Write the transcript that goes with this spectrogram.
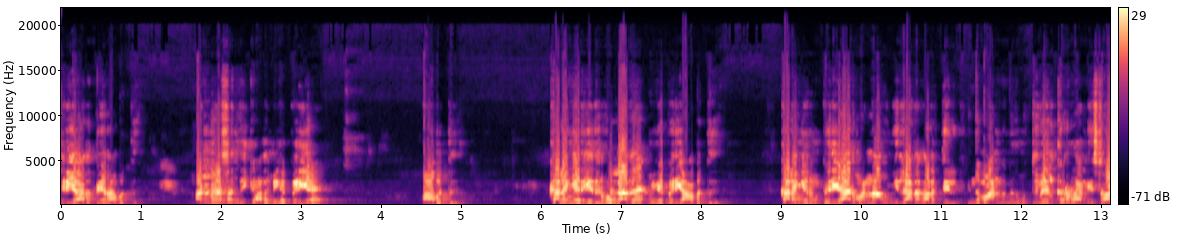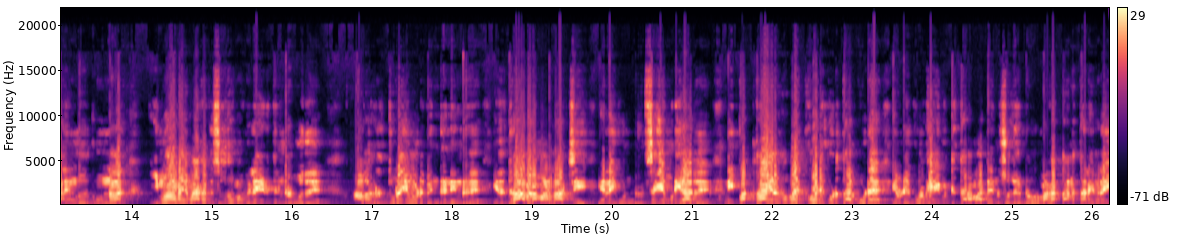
தெரியாத பேராபத்து. அண்ணா சந்திக்காத மிகப்பெரிய ஆபத்து. கலைஞர் எதிர்கொள்ளாத மிகப்பெரிய ஆபத்து. கலைஞரும் பெரியாரும் அண்ணாவும் இல்லாத காலத்தில் இந்த மாண்புமிகு முத்துவேல் கருணாநிதி ஸ்டாலின் என்பதற்கு முன்னால் இமாலயமாக விசூரமாக விலையெடுத்து நின்ற போது அவர்கள் துணையோடு வென்று நின்று இது திராவிடமான ஆட்சி என்னை ஒன்றும் செய்ய முடியாது. நீ பத்தாயிரம் ரூபாய் கோடி கொடுத்தால் கூட என்னுடைய கொள்கையை விட்டு தர மாட்டேன் சொல்லுகின்ற ஒரு மகத்தான தலைவரை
